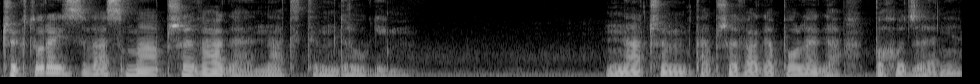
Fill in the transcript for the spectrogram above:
Czy któreś z was ma przewagę nad tym drugim? Na czym ta przewaga polega? Pochodzenie?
